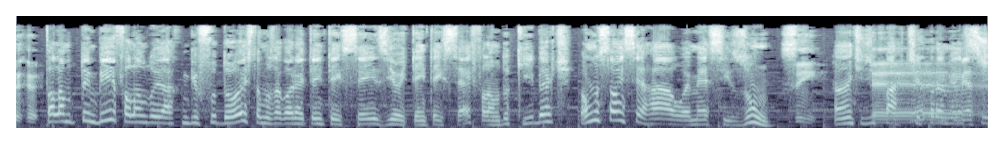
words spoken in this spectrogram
Falamos do Twin falamos do Yakuza Gifu 2, estamos agora em 86 e 87, falamos do Kibert. Vamos só encerrar o MS1 Sim. antes de É, partir para MSX,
